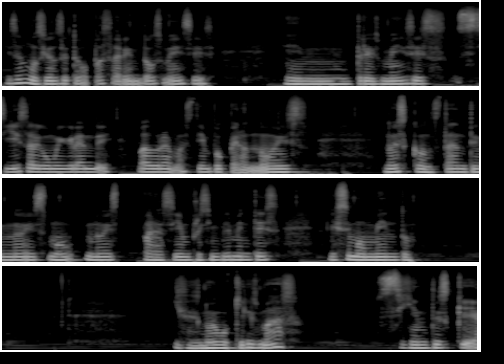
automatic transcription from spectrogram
esa emoción se te va a pasar en dos meses, en tres meses. Si es algo muy grande, va a durar más tiempo, pero no es, no es constante, no es, no es para siempre, simplemente es ese momento y de nuevo quieres más. Sientes que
